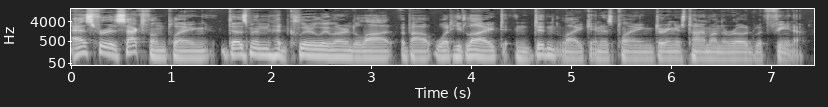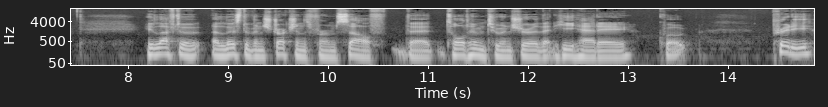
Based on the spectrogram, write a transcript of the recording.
As for his saxophone playing, Desmond had clearly learned a lot about what he liked and didn't like in his playing during his time on the road with Fina. He left a, a list of instructions for himself that told him to ensure that he had a, quote, pretty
